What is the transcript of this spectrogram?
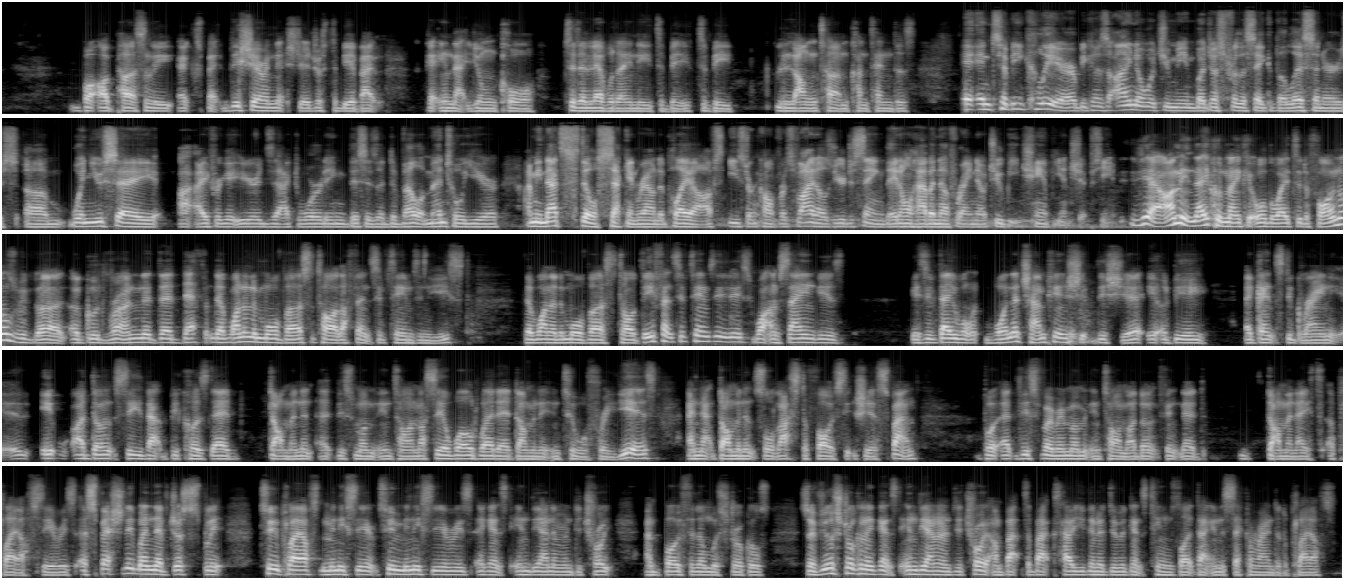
But I personally expect this year and next year just to be about getting that young core to the level they need to be to be long term contenders. And to be clear, because I know what you mean, but just for the sake of the listeners, um, when you say, I forget your exact wording, this is a developmental year, I mean, that's still second round of playoffs, Eastern Conference Finals. You're just saying they don't have enough right now to be championship team. Yeah, I mean, they could make it all the way to the finals with uh, a good run. They're, def- they're one of the more versatile offensive teams in the East. They're one of the more versatile defensive teams in the East. What I'm saying is, is if they won, won a championship this year, it would be against the grain. It, it, I don't see that because they're dominant at this moment in time. I see a world where they're dominant in two or three years, and that dominance will last a five, six year span. But at this very moment in time, I don't think they'd dominate a playoff series, especially when they've just split two playoffs mini series, two mini series against Indiana and Detroit, and both of them were struggles. So if you're struggling against Indiana and Detroit on back to backs, how are you going to do against teams like that in the second round of the playoffs?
